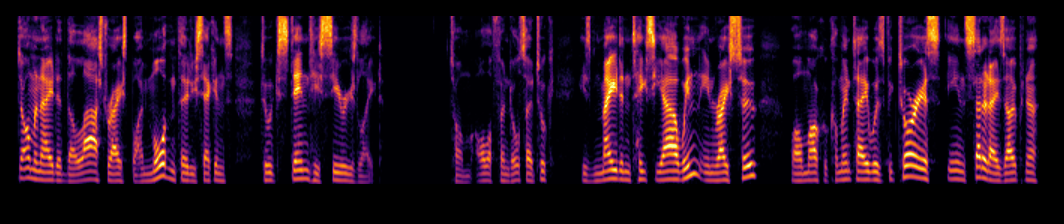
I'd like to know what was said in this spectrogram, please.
dominated the last race by more than 30 seconds to extend his series lead. Tom Oliphant also took his maiden TCR win in race two, while Michael Clemente was victorious in Saturday's opener,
